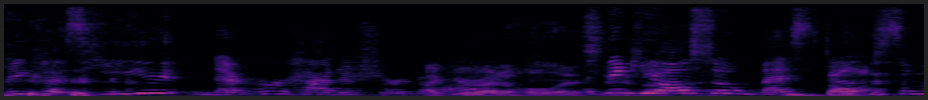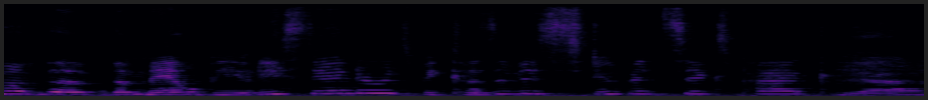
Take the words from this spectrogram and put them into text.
because he never had a shirt on. I could write a whole essay. I think he about also messed up some of the, the male beauty standards because of his stupid six pack. Yeah.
